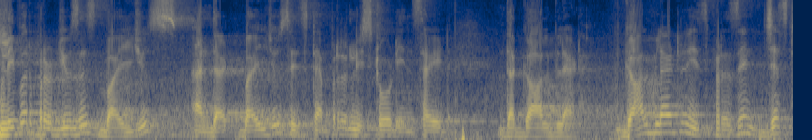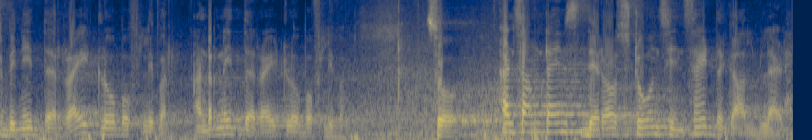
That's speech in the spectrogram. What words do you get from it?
Liver produces bile juice and that bile juice is temporarily stored inside the gallbladder. Gallbladder is present just beneath the right lobe of liver, underneath the right lobe of liver. So, and sometimes there are stones inside the gallbladder.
